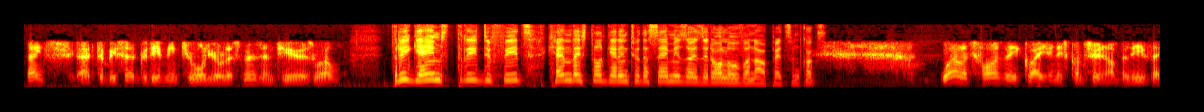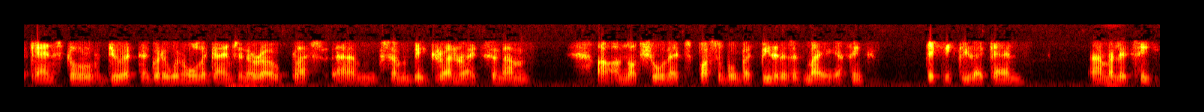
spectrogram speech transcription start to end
Thanks, uh, Thabiso. Good evening to all your listeners and to you as well. Three games, three defeats. Can they still get into the semis, or is it all over now, Pat Simcox? Well, as far as the equation is concerned, I believe they can still do it. They've got to win all the games in a row, plus um, some big run rates, and um, I'm not sure that's possible. But be that as it may, I think technically they can. Um, but let's see.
